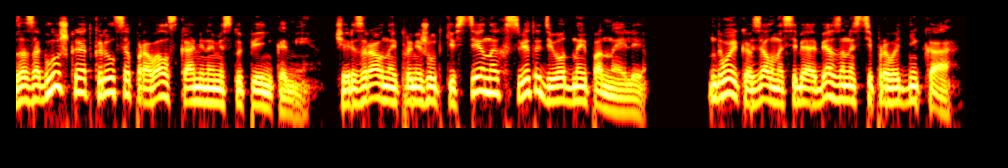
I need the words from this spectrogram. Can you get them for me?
За заглушкой открылся провал с каменными ступеньками. Через равные промежутки в стенах светодиодные панели. Двойка взял на себя обязанности проводника.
